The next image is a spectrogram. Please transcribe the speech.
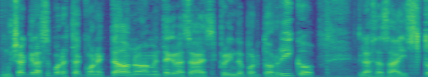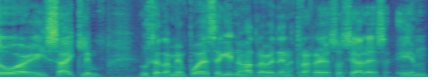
Muchas gracias por estar conectado. Nuevamente gracias a Spring de Puerto Rico, gracias a iStore e Cycling. Usted también puede seguirnos a través de nuestras redes sociales en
